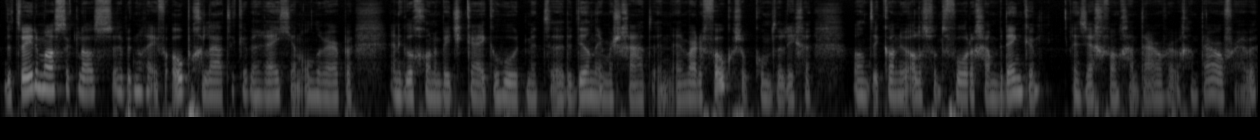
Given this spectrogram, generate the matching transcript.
De tweede masterclass heb ik nog even opengelaten. Ik heb een rijtje aan onderwerpen. En ik wil gewoon een beetje kijken hoe het met eh, de deelnemers gaat. En, en waar de focus op komt te liggen. Want ik kan nu alles van tevoren gaan bedenken. En zeggen van gaan het daarover hebben, gaan het daarover hebben.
